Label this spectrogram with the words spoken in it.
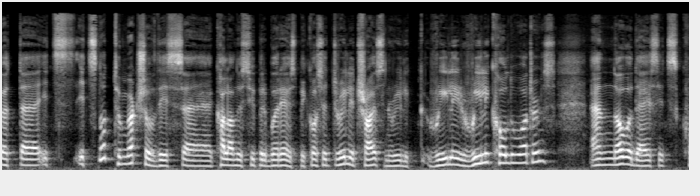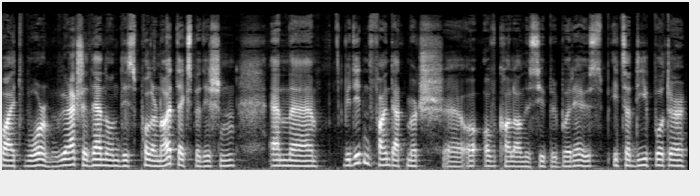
but uh, it's it's not too much of this uh, Calanus hyperboreus because it really thrives in really really really cold waters, and nowadays it's quite warm. We were actually then on this polar night expedition, and uh, we didn't find that much uh, of Calanus hyperboreus. It's a deep water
